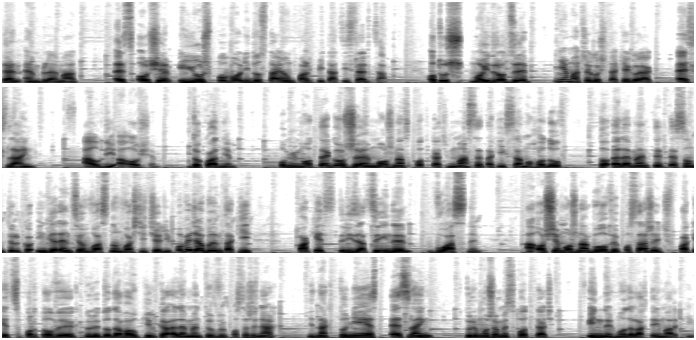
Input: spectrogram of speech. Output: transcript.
ten emblemat S8 i już powoli dostają palpitacji serca. Otóż, moi drodzy, nie ma czegoś takiego jak S-Line w Audi A8. Dokładnie. Pomimo tego, że można spotkać masę takich samochodów, to elementy te są tylko ingerencją własną właścicieli. Powiedziałbym taki pakiet stylizacyjny własny. A 8 można było wyposażyć w pakiet sportowy, który dodawał kilka elementów w wyposażeniach, jednak to nie jest S-Line, który możemy spotkać w innych modelach tej marki.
